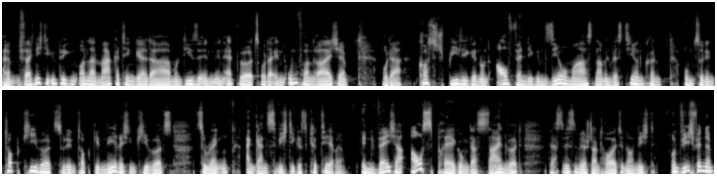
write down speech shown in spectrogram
ähm, vielleicht nicht die üppigen Online-Marketing-Gelder haben und diese in, in AdWords oder in umfangreiche oder kostspieligen und aufwendigen SEO-Maßnahmen investieren können, um zu den Top-Keywords, zu den top-generischen Keywords zu ranken, ein ganz wichtiges Kriterium. In welcher Ausprägung das sein wird, das wissen wir Stand heute noch nicht. Und wie ich finde,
